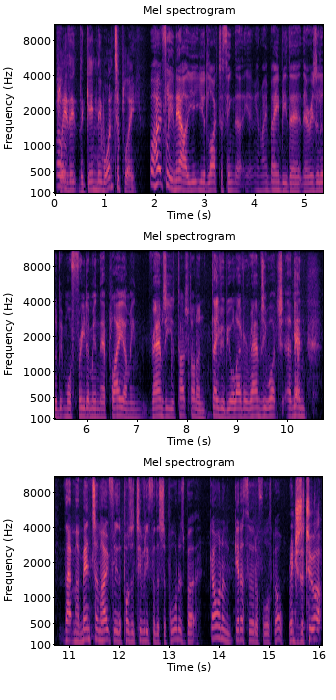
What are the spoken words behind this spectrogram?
play Well- the, the game they want to play. Well, hopefully now you, you'd like to think that you know maybe there there is a little bit more freedom in their play. I mean, Ramsey you touched on, and David will be all over Ramsey watch, and then that momentum, hopefully the positivity for the supporters. But go on and get a third or fourth goal. Rangers are two up.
